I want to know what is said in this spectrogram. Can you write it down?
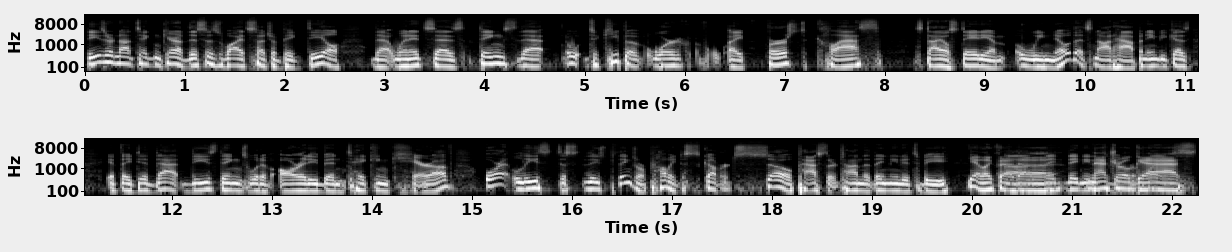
these are not taken care of, this is why it's such a big deal that when it says things that to keep a word a first class style stadium. We know that's not happening because if they did that, these things would have already been taken care of, or at least dis- these things were probably discovered so past their time that they needed to be Yeah, like that Uh, uh, they- they needed to be natural gas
